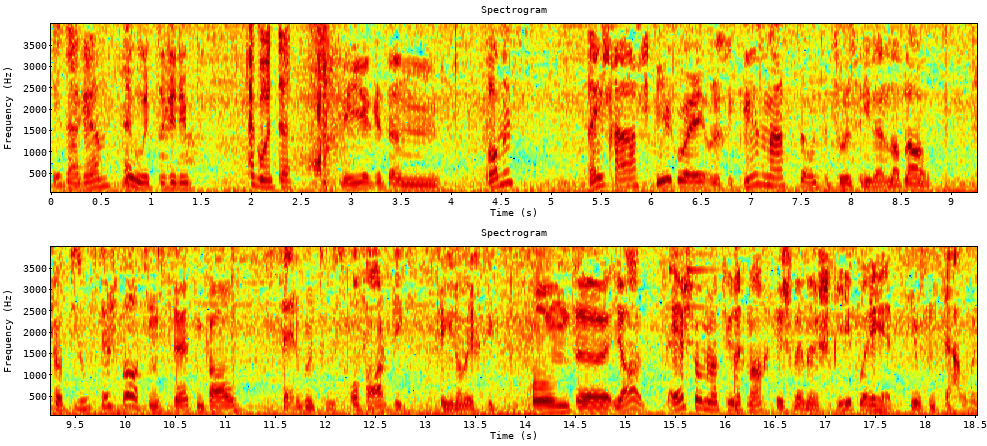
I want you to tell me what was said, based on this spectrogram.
Ich sage, ein guter Philipp. Ein guter. Wir haben ähm, Pommes, Fleischkäse, Spiegelei und ein bisschen Gemüse und dazu Rivella Blau. Schon etwas aufgetischt worden und es sieht im Fall sehr gut aus. Auch farbig, finde ich noch wichtig. Und äh, ja, das Erste, was man natürlich macht, ist, wenn man ein Spiegelei hat, hier auf dem Teller.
